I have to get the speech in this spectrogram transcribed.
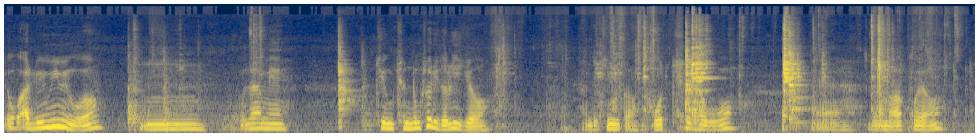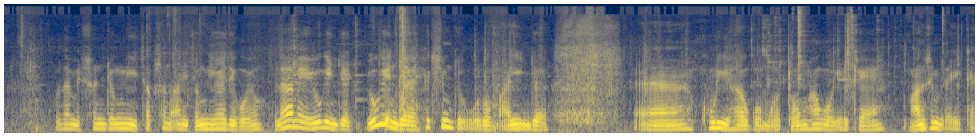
요거 알루미늄이고요. 음, 그 다음에 지금 천둥 소리 들리죠? 안 들리니까 고철하고 예, 이거 나왔고요. 그 다음에 선 정리, 잡선 안에 정리해야 되고요. 그 다음에 여기 이제 요게 이제 핵심적으로 많이 이제 에, 구리하고 뭐 동하고 이렇게 많습니다. 이렇게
